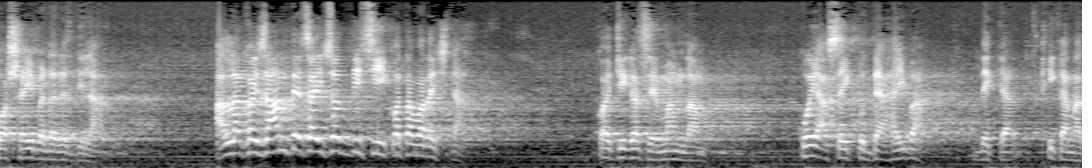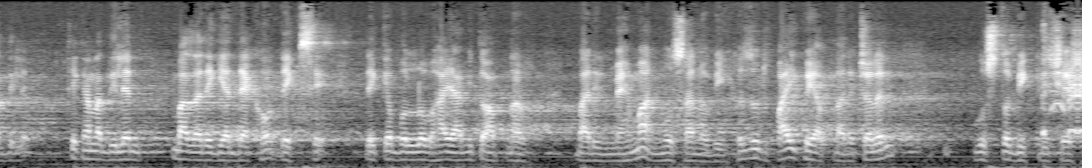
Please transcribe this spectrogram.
কষাই বেড়ারে দিলা। আল্লাহ কয়, জানতে চাইছ, দিছি, কথা বাড়াইস না। কয়, ঠিক আছে, মানলাম। কই আছে একটু দেখাইবা? দেখে ঠিকানা দিলেন ঠিকানা দিলেন, বাজারে গিয়ে দেখো, দেখছে। দেখে বলল, ভাই, আমি তো আপনার বাড়ির মেহমান, মুসা নবী। হুজুর, পাই কই আপনারে? চলেন, গুস্ত বিক্রি শেষ,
